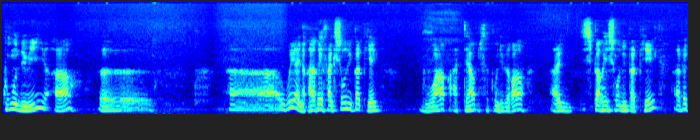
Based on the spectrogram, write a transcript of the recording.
conduit à, euh, oui, à une raréfaction du papier, voire à terme, ça conduira à une disparition du papier, avec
